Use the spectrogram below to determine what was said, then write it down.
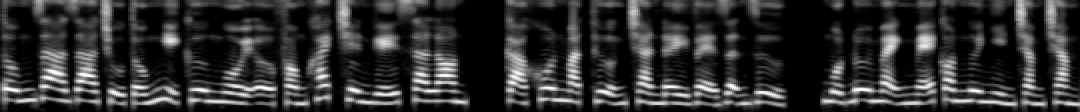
Tống gia gia chủ Tống Nghị Cương ngồi ở phòng khách trên ghế salon, cả khuôn mặt thượng tràn đầy vẻ giận dữ, một đôi mạnh mẽ con ngươi nhìn chằm chằm,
